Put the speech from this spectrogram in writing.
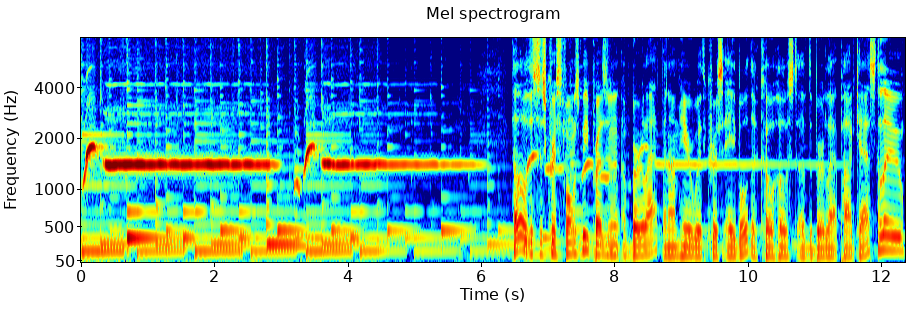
Hello, this is Chris Folmsbee, president of Burlap, and I'm here with Chris Abel, the co-host of the Burlap podcast. Hello.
